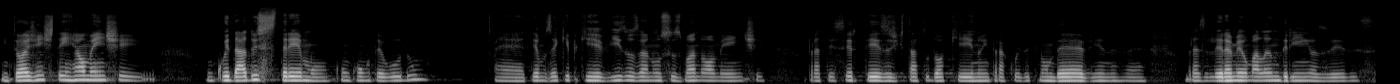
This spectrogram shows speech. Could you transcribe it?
Então a gente tem realmente um cuidado extremo com o conteúdo. É, temos equipe que revisa os anúncios manualmente para ter certeza de que está tudo ok, não entrar coisa que não deve. Né? O brasileiro é meio malandrinho às vezes.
